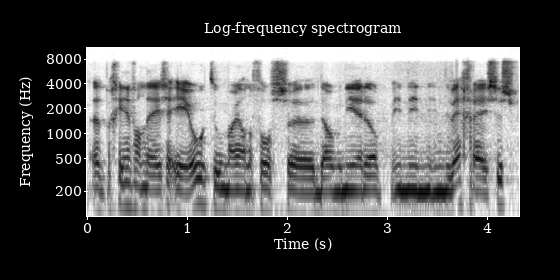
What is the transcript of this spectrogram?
het begin van deze eeuw, toen Marianne Vos domineerde op, in, in, in de wegraces,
